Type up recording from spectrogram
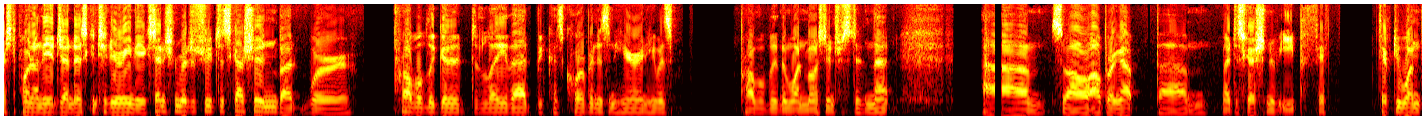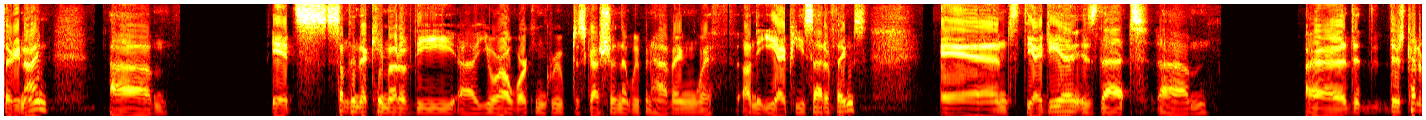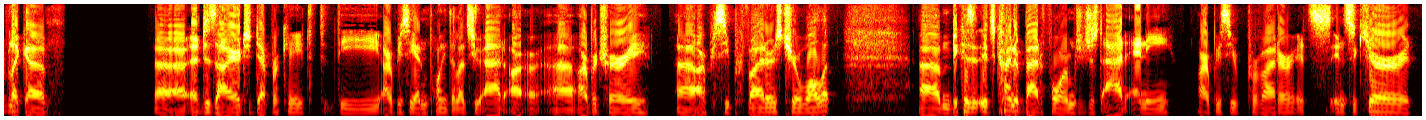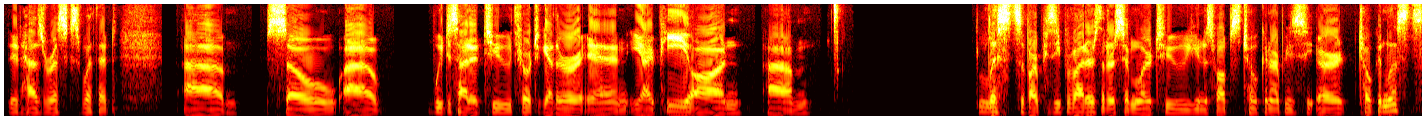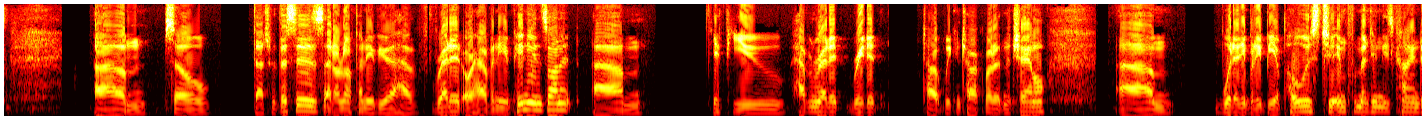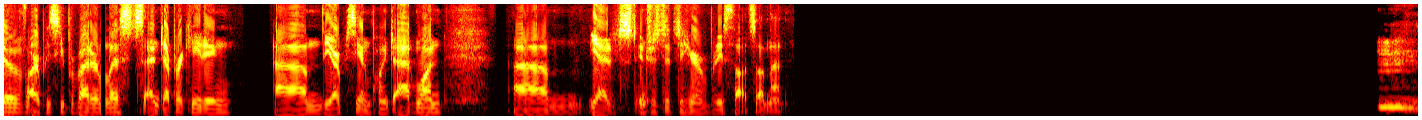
first point on the agenda is continuing the extension registry discussion, but we're probably going to delay that because Corbin isn't here and he was probably the one most interested in that. Um, so I'll, I'll, bring up um, my discussion of EIP 5139. Um, it's something that came out of the uh, URL working group discussion that we've been having with on the EIP side of things. And the idea is that um, uh, th- there's kind of like a uh, a desire to deprecate the RPC endpoint that lets you add ar- uh, arbitrary uh, RPC providers to your wallet um, because it's kind of bad form to just add any RPC provider. It's insecure. It, it has risks with it. Um, so uh, we decided to throw together an EIP on um, lists of RPC providers that are similar to Uniswap's token RPC or token lists. Um, so that's what this is. I don't know if any of you have read it or have any opinions on it. Um, if you haven't read it, read it. Talk, we can talk about it in the channel. Um, would anybody be opposed to implementing these kind of RPC provider lists and deprecating um, the RPC endpoint to add one? Um, yeah, just interested to hear everybody's thoughts on that.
